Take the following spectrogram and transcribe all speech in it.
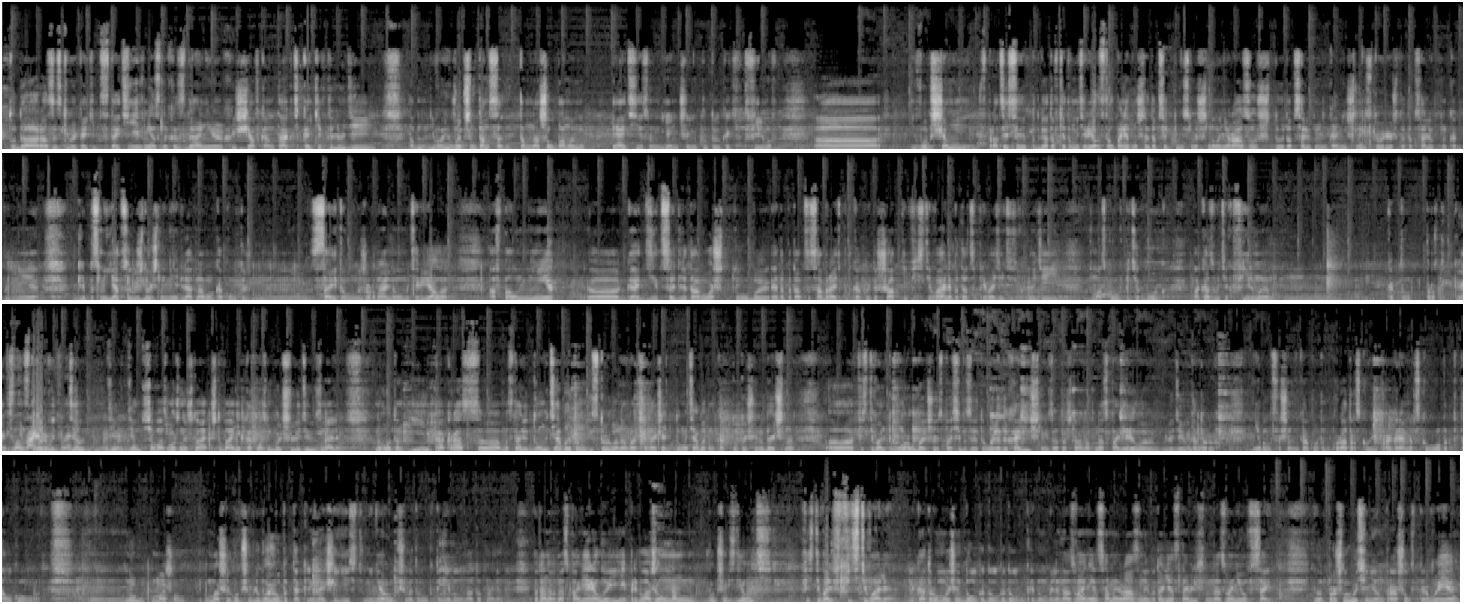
туда, разыскивая какие-то статьи в местных изданиях, ища ВКонтакте каких-то людей. Его, и, в общем, там, там нашел, по-моему, пять, если я ничего не путаю, каких-то фильмов. И, в общем, в процессе подготовки этого материала стало понятно, что это абсолютно не смешно ни разу, что это абсолютно не комичная история, что это абсолютно как бы не для посмеяться, и уж точно не для одного какого-то сайтового журнального материала, а вполне э, годится для того, чтобы это пытаться собрать под какой-то шапки фестиваля, пытаться привозить этих людей в Москву, в Петербург, показывать их фильмы, как-то вот просто Но демонстрировать, вы... делать, угу. де, делать все возможное, что, чтобы о них как можно больше людей узнали. Ну вот он. И как раз э, мы стали думать об этом, и стоило нам вообще начать думать об этом, как тут очень удачно э, фестиваль Tomorrow, большое спасибо за это Оле Дыховичной, за то, что она в нас поверила, людей, у которых не было совершенно никакого там кураторского и программерского опыта толкового. Э, ну, у Маши, он, у Маши, в общем, любой опыт так или иначе есть. У меня, в общем, этого опыта не было на тот момент. Вот она в нас поверила и предложила нам в общем, сделать фестиваль в фестивале, для которого мы очень долго-долго-долго придумывали названия самые разные. В итоге остановились на названии офсайт. И вот прошлой осенью он прошел впервые.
